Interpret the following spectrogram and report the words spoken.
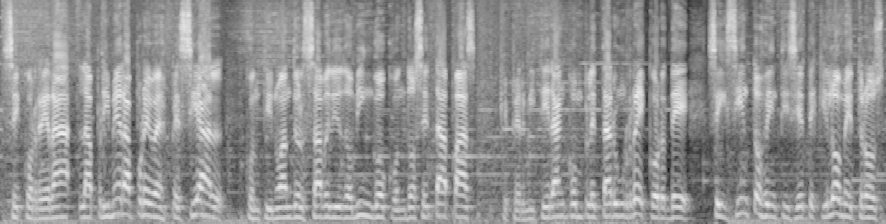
se correrá la primera prueba especial, continuando el sábado y domingo con dos etapas que permitirán completar un récord de 627 kilómetros,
